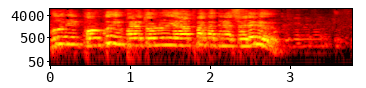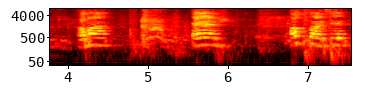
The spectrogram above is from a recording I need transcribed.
Bunu bir korku imparatorluğu yaratmak adına söylemiyorum. Ama eğer AK Parti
